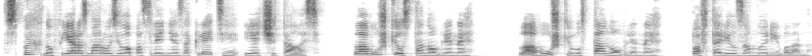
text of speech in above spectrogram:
Вспыхнув, я разморозила последнее заклятие и отчиталась. «Ловушки установлены». «Ловушки установлены», — повторил за мной Риволан.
